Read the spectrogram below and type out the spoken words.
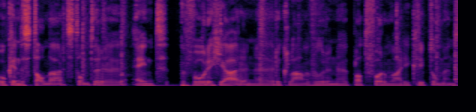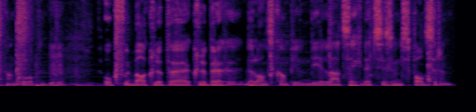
Ook in de standaard stond er eind vorig jaar een reclame voor een platform waar je cryptomunt kan kopen. Ook voetbalclub Club Brugge, de landskampioen, die laat zich dit seizoen sponsoren.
